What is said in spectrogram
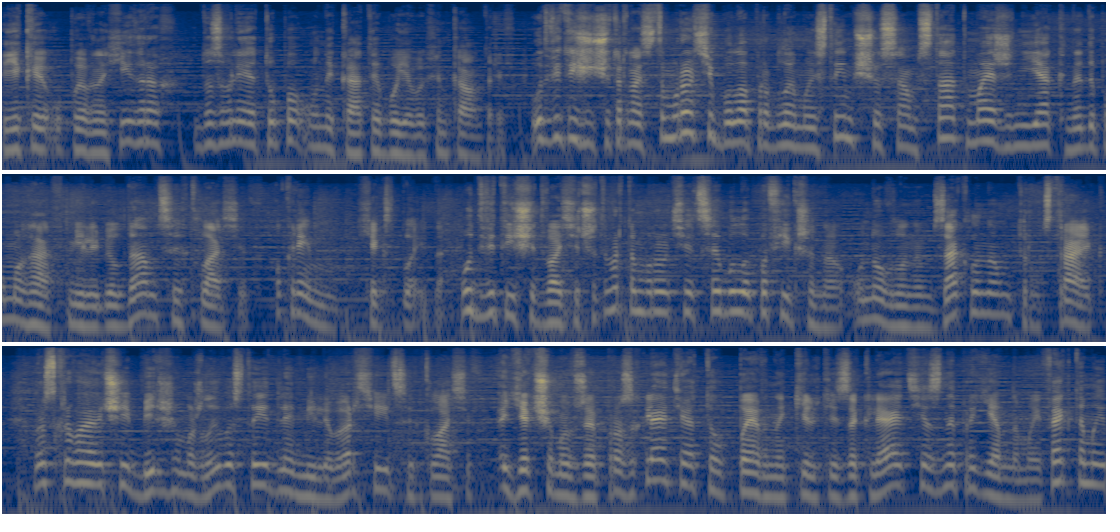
яке у певних іграх дозволяє тупо уникати бойових енкаунтерів. У 2014 році була проблема із тим, що сам стат майже ніяк не допомагав мілібілдам цих класів, окрім Хексблейда. У 2024 році це було пофікшено оновленим заклином True Strike, розкриваючи більше можливостей для мілі-версії цих класів. Якщо ми вже про закляття, то певна кількість закляття з неприємними ефектами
